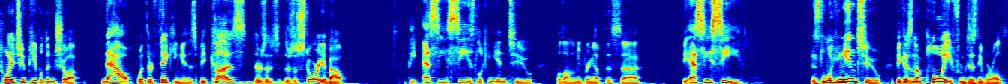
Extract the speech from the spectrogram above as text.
22 people didn't show up. Now, what they're thinking is because there's a there's a story about the SEC is looking into. Hold on, let me bring up this. Uh, the SEC is looking into because an employee from Disney World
